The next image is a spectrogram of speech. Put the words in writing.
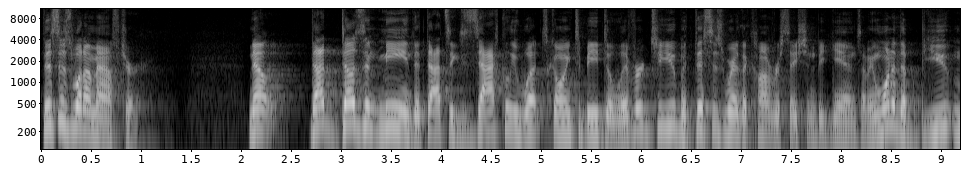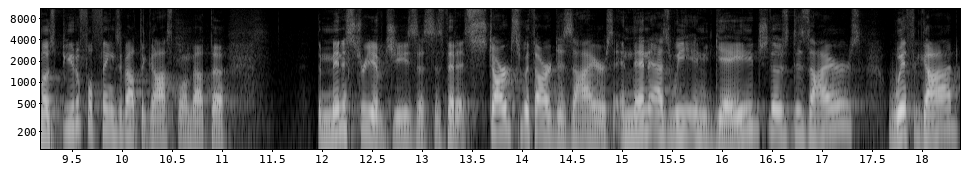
This is what I'm after. Now, that doesn't mean that that's exactly what's going to be delivered to you, but this is where the conversation begins. I mean, one of the be- most beautiful things about the gospel and about the, the ministry of Jesus is that it starts with our desires. And then as we engage those desires with God,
